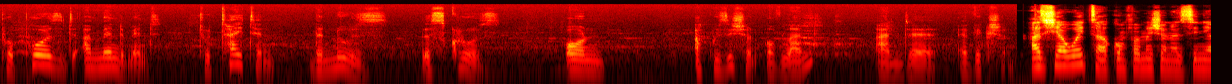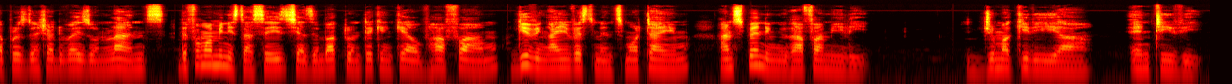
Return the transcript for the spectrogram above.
proposed amendment to tighten the noose, the screws on acquisition of land and uh, eviction. As she awaits her confirmation as senior presidential advisor on lands, the former minister says she has embarked on taking care of her farm, giving her investments more time and spending with her family. Juma Kirya, NTV.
